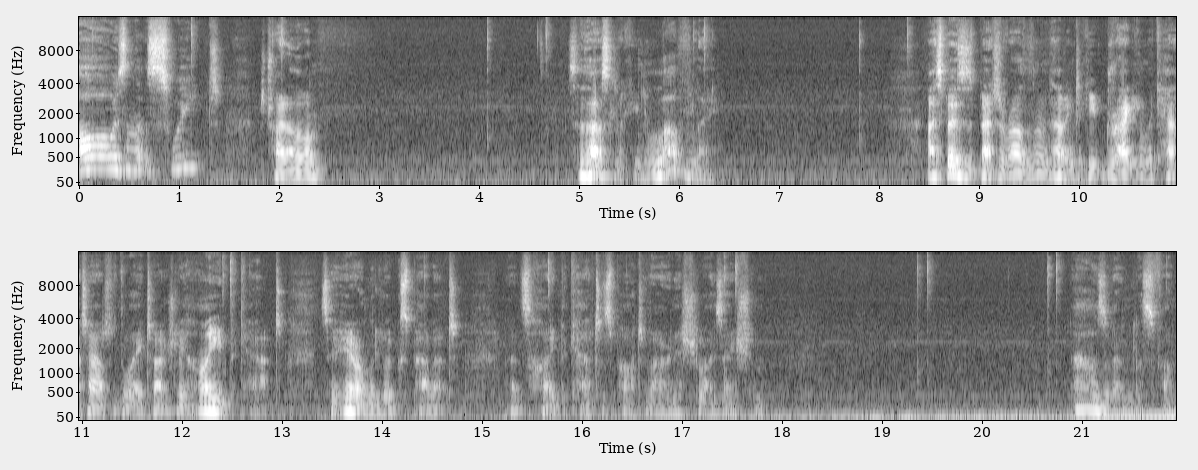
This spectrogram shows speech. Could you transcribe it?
Oh, isn't that sweet? Let's try another one. So that's looking lovely. I suppose it's better rather than having to keep dragging the cat out of the way to actually hide the cat. So here on the looks palette, let's hide the cat as part of our initialization. Hours of endless fun.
